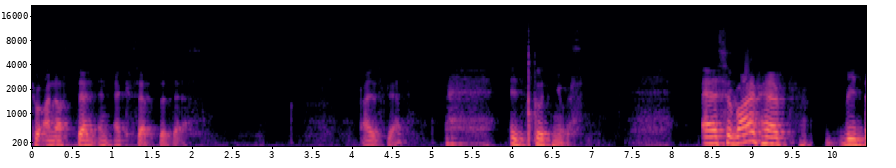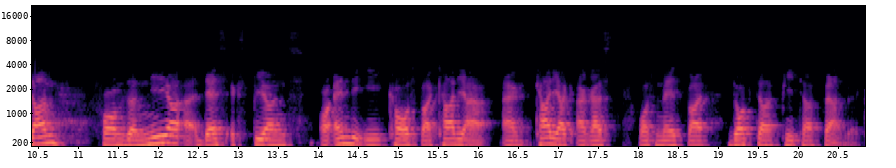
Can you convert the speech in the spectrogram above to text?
to understand and accept the death. Are you scared? It's good news. A survive have been done from the near death experience or NDE caused by cardiac, uh, cardiac arrest was made by Dr. Peter Fernwick.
